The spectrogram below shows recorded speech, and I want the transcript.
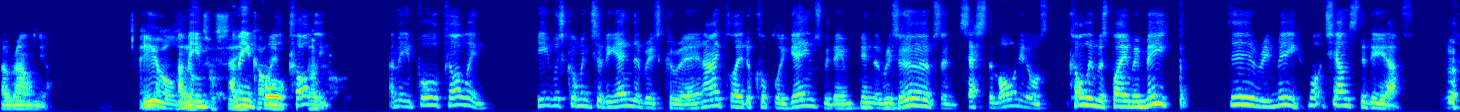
around you. you know? I mean, I mean, Paul Collin. I mean, Paul Collin. He was coming to the end of his career, and I played a couple of games with him in the reserves and testimonials. Colin was playing with me. Deary me, what chance did he have?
